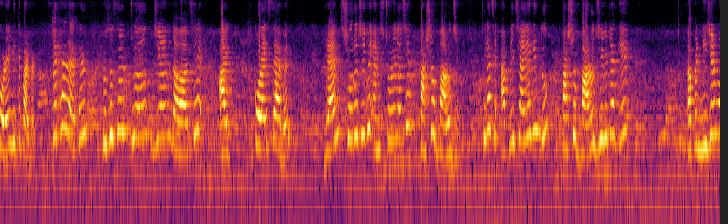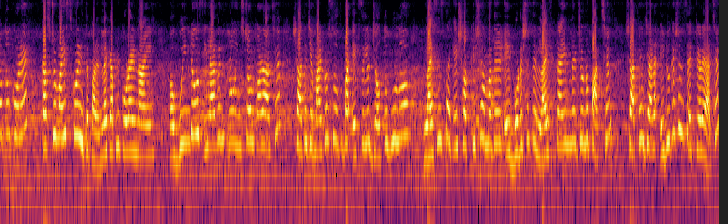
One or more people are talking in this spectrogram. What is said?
করে নিতে পারবেন। তো এখানে দেখেন প্রসেসর টুয়েলভ জেন দেওয়া আছে i core i seven RAM ষোলো জিবি অ্যান্ড স্টোরেজ আছে পাঁচশো বারো জিবি ঠিক আছে? আপনি চাইলে কিন্তু পাঁচশো বারো জিবিটাকে আপনি নিজের মতো করে কাস্টমাইজ করে নিতে পারেন। লাইক আপনি কোরাই নাইন বা উইন্ডোজ ইলেভেন প্রো ইনস্টল করা আছে। সাথে যে মাইক্রোসফট বা এক্সেলের যতগুলো লাইসেন্স থাকে সব কিছু আমাদের এই বোর্ডের সাথে লাইফ টাইমের জন্য পাচ্ছেন। সাথে যারা এডুকেশন সেক্টরে আছেন,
